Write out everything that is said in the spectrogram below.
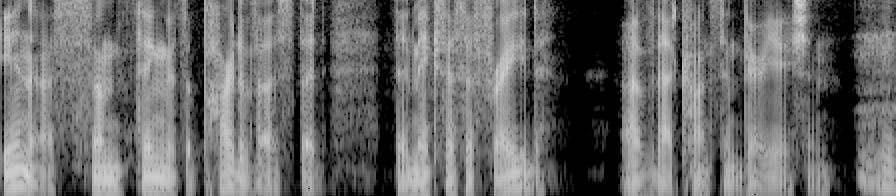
in us, something that's a part of us that that makes us afraid of that constant variation. Mm-hmm.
